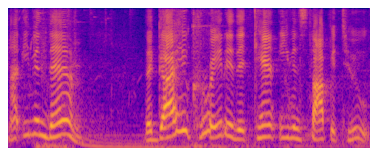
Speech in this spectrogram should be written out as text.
Not even them. The guy who created it can't even stop it too.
